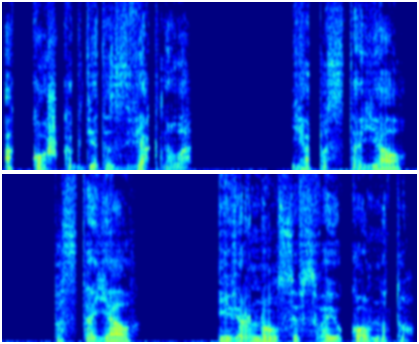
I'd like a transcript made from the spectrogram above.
окошко где-то звякнуло. Я постоял, постоял и вернулся в свою комнату,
